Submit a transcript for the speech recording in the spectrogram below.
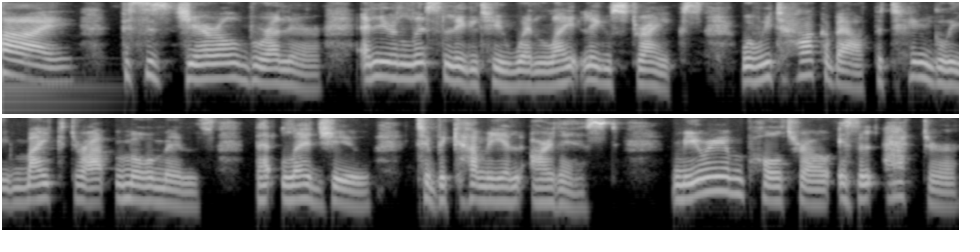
Hi, this is Gerald Brunner, and you're listening to When Lightning Strikes, where we talk about the tingly mic drop moments that led you to becoming an artist. Miriam Pultro is an actor,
